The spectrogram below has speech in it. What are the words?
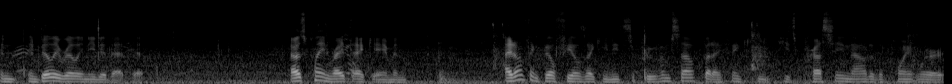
And and Billy really needed that hit. I was playing right that game, and I don't think Bill feels like he needs to prove himself, but I think he, he's pressing now to the point where.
